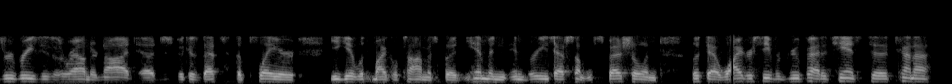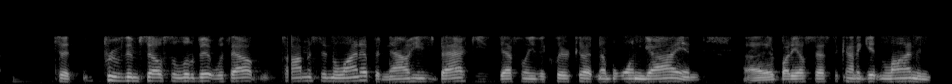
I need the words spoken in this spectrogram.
Drew Brees is around or not. Uh, just because that's the player you get with Michael Thomas. But him and, and Brees have something special. And look, that wide receiver group had a chance to kind of to prove themselves a little bit without Thomas in the lineup, and now he's back. He's definitely the clear cut number one guy, and uh, everybody else has to kind of get in line and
